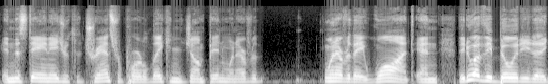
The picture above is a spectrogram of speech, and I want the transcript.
In this day and age with the transfer portal, they can jump in whenever whenever they want, and they do have the ability to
